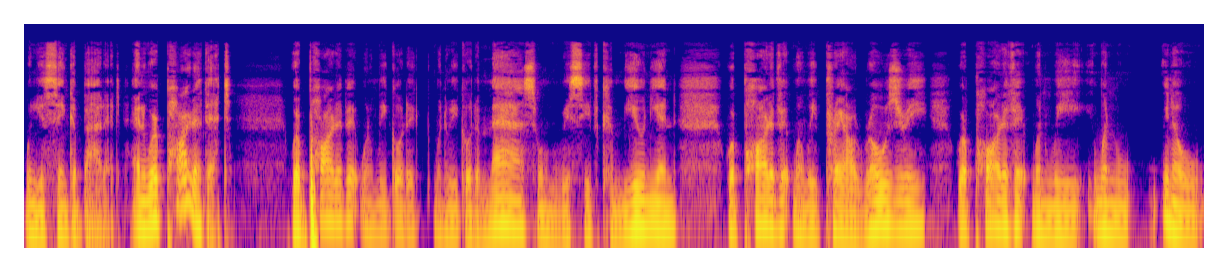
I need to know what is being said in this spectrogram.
when you think about it. And we're part of it. We're part of it when we go to when we go to mass, when we receive communion. We're part of it when we pray our rosary. We're part of it when we when you know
